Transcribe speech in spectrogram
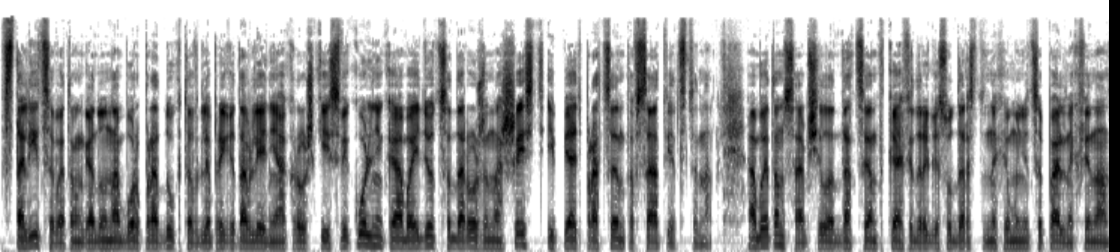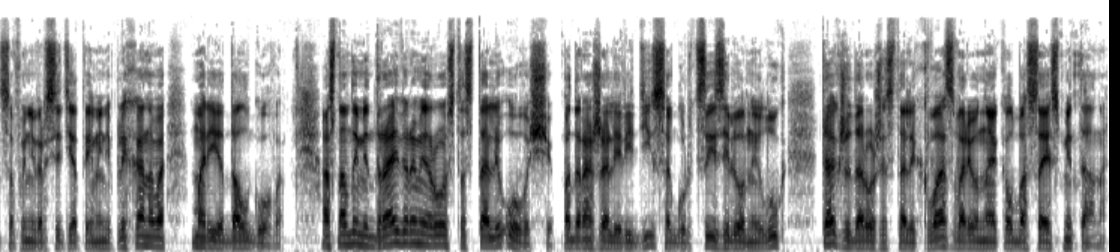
В столице в этом году набор продуктов для приготовления окрошки и свекольника обойдется дороже на 6 и 5% соответственно. Об этом сообщила доцент кафедры государственных и муниципальных финансов Университета имени Плеханова Мария Долгова. Основными драйверами роста стали овощи. Подорожали редис, огурцы, зеленый лук. Также дороже стали квас, вареная колбаса и сметана.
